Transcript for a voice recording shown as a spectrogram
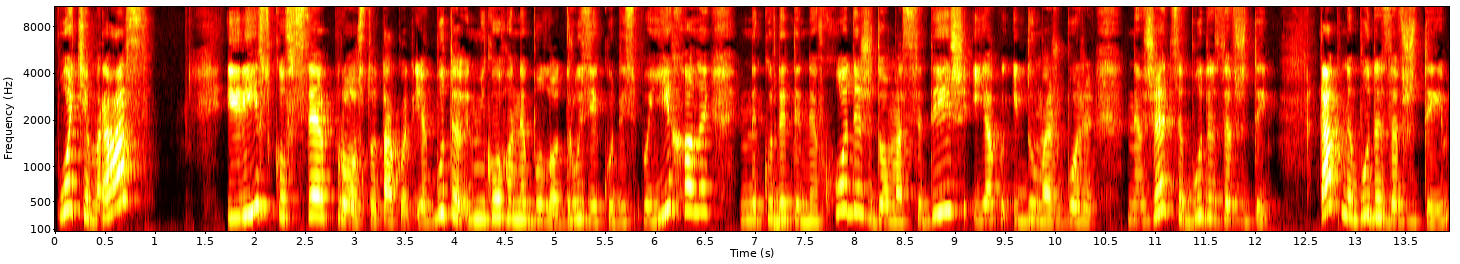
Потім раз. І різко все просто так, от, як будто нікого не було. Друзі кудись поїхали, нікуди ти не входиш, вдома сидиш і як, і думаєш, Боже, невже це буде завжди? Так не буде завжди.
